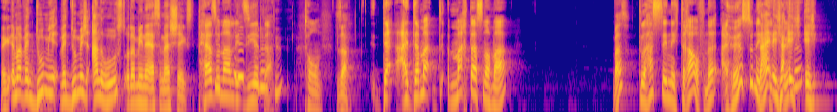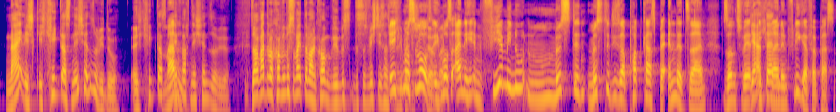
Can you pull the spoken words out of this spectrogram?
Immer wenn du, mir, wenn du mich anrufst oder mir eine SMS schickst. Personalisierter Ton. So. Der, Alter, ma- mach das nochmal. Was? Du hast den nicht drauf, ne? Hörst du nicht? Nein, ich, ich, ich, nein ich, ich krieg das nicht hin, so wie du. Ich krieg das Mann. einfach nicht hin, so wie du. So, warte mal, komm, wir müssen weitermachen. Komm, wir müssen, das ist wichtig. dass Ich muss los. Spieler- Ich muss eigentlich in vier Minuten müsste, müsste dieser Podcast beendet sein, sonst werde Ja, ich meinen Flieger verpassen.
